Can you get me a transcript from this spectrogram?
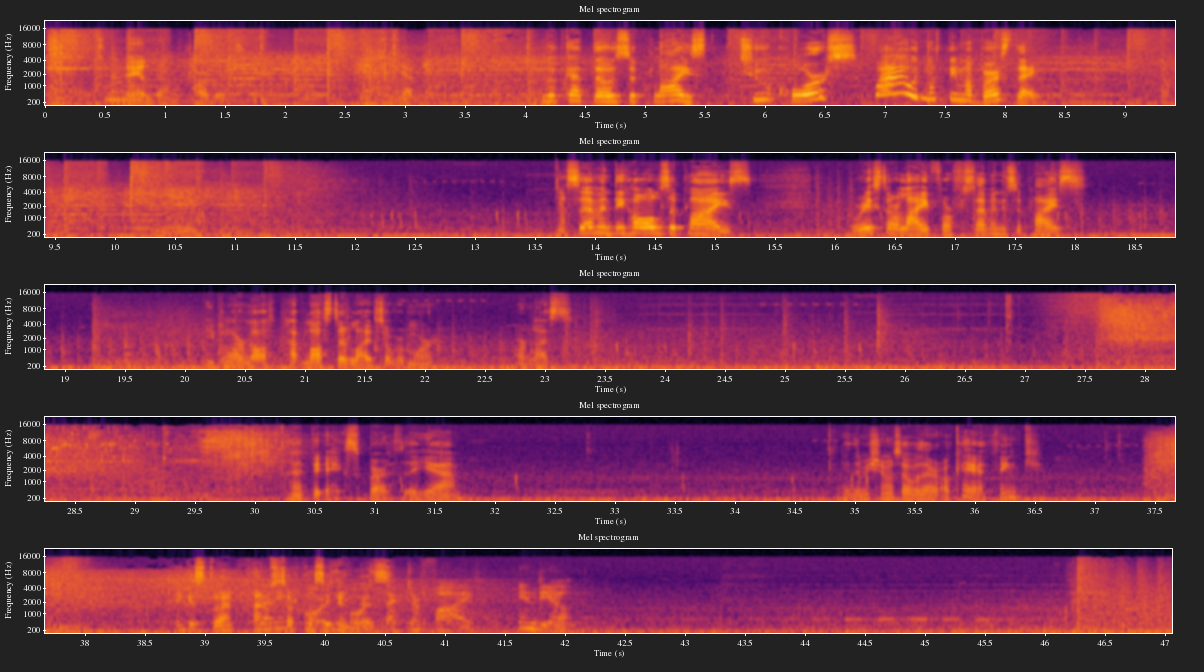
to nail down the target. Yep. Look at those supplies! Two cores? Wow, it must be my birthday! Mhm. 70 whole supplies! Risked our life for 70 supplies. People are lo have lost their lives over more or less. Happy X birthday, yeah. Yeah, the mission was over there. Okay, I think. I think it's time, time to start considering this. Sector 5, India.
